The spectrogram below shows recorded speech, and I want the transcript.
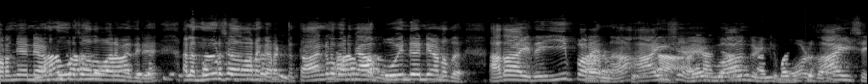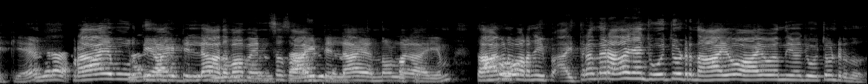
പറഞ്ഞ തന്നെയാണ് നൂറ് ശതമാനം എതിര്. അല്ല നൂറ് ശതമാനം കറക്റ്റ് താങ്കൾ പറഞ്ഞ ആ പോയിന്റ് തന്നെയാണത്. അതായത് ഈ പറയുന്ന ആയിഷ വിവാഹം കഴിക്കുമ്പോൾ ആയിഷയ്ക്ക് പ്രായപൂർത്തി ആയിട്ടില്ല അഥവാ മെൻസസ് ആയിട്ടില്ല എന്നുള്ള കാര്യം താങ്കൾ പറഞ്ഞ ഇത്ര ഇത്രയും നേരം അതാ ഞാൻ ചോദിച്ചുകൊണ്ടിരുന്നത് ആയോ ആയോ എന്ന് ഞാൻ ചോദിച്ചുകൊണ്ടിരുന്നത്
